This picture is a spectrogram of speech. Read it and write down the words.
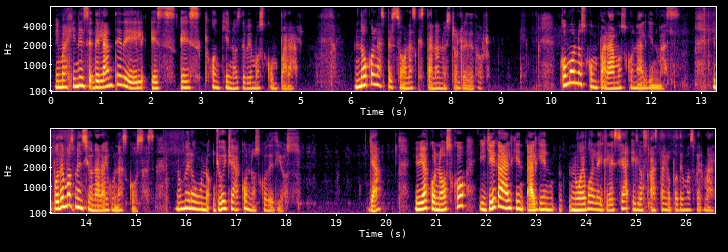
Imagínense, delante de Él es, es con quien nos debemos comparar, no con las personas que están a nuestro alrededor. ¿Cómo nos comparamos con alguien más? Y podemos mencionar algunas cosas. Número uno, yo ya conozco de Dios. ¿Ya? Yo ya conozco y llega alguien, alguien nuevo a la iglesia y los hasta lo podemos ver mal.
